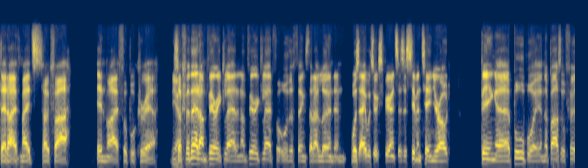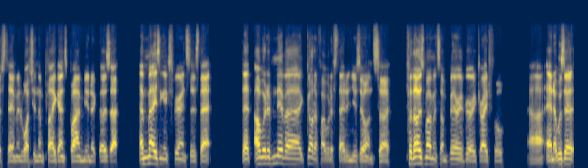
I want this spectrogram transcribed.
that I've made so far in my football career. Yeah. So for that, I'm very glad, and I'm very glad for all the things that I learned and was able to experience as a 17 year old, being a ball boy in the Basel first team and watching them play against Bayern Munich. Those are amazing experiences that that I would have never got if I would have stayed in New Zealand. So for those moments, I'm very very grateful, uh, and it was a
